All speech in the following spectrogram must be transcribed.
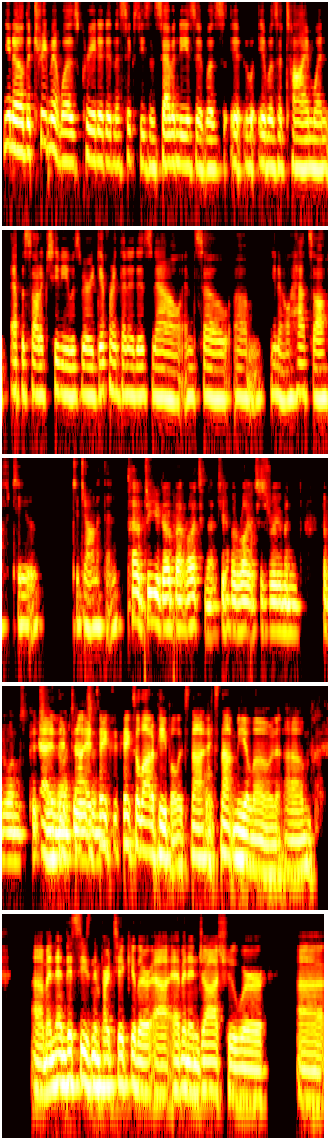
you know the treatment was created in the 60s and 70s it was it, it was a time when episodic tv was very different than it is now and so um you know hats off to to jonathan How do you go about writing that? Do you have a writer's room and everyone's pitching Yeah, in it, not, ideas? it and- takes it takes a lot of people. It's not it's not me alone. Um, um, and and this season in particular, uh, Evan and Josh, who were uh,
